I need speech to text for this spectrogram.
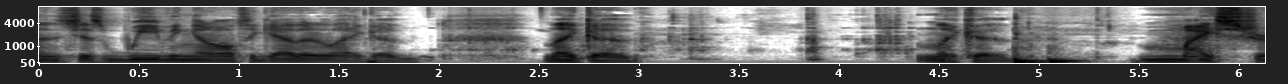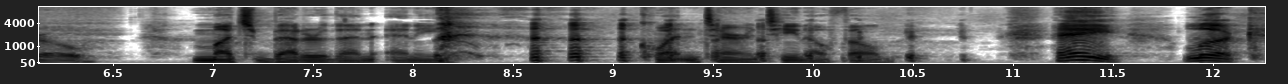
is just weaving it all together like a like a like a maestro. Much better than any Quentin Tarantino film. hey, look,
